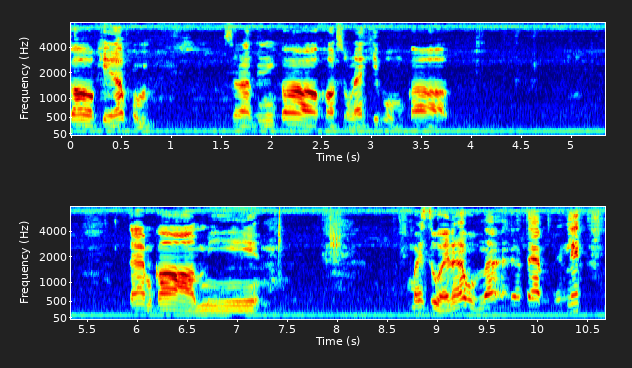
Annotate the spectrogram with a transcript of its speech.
ก็โอเคครับผมสำหรับทีนี้ก็ขอส่งไลค์คลิปผมก็ ต้มก็มี ไม่สวยนะครับผมนะแต้มเล็กๆ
